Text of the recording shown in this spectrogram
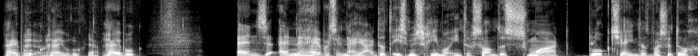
Rijbroek. Rijbroek, ja. Rijbroek. En, ze, en Herbert zei, nou ja, dat is misschien wel interessant. De smart blockchain, dat was het toch?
